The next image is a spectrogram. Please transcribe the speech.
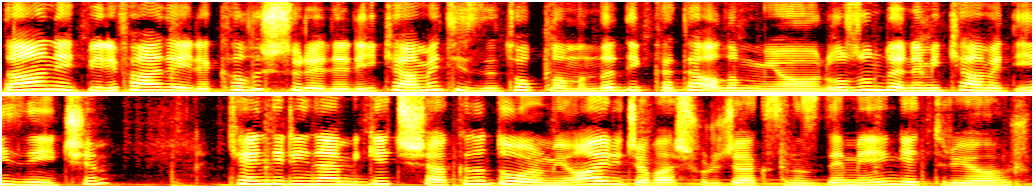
Daha net bir ifadeyle kalış süreleri ikamet izni toplamında dikkate alınmıyor. Uzun dönem ikamet izni için kendiliğinden bir geçiş hakkı da doğurmuyor. Ayrıca başvuracaksınız demeye getiriyor.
